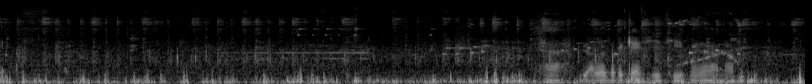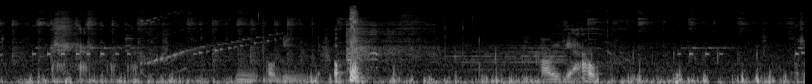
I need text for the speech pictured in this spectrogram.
อะ เราจะไปแก้เคทีไม่นานครับอืมเอาดีโอ้โหเอาอีกแล้วโอ้โห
